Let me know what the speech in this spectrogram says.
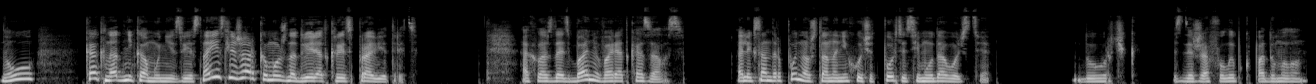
«Ну, как надо, никому не известно. А если жарко, можно дверь открыть, проветрить». Охлаждать баню Варя отказалась. Александр понял, что она не хочет портить ему удовольствие. «Дурочка», — сдержав улыбку, подумал он.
